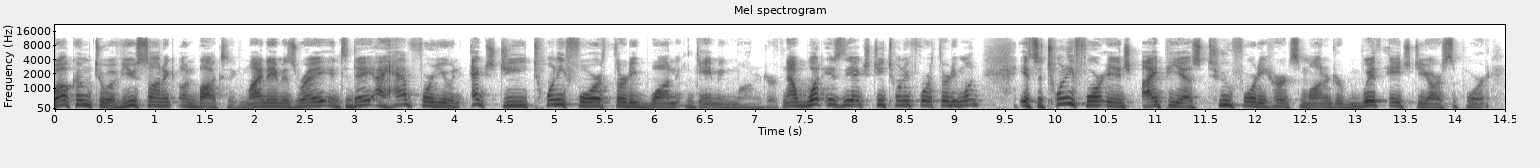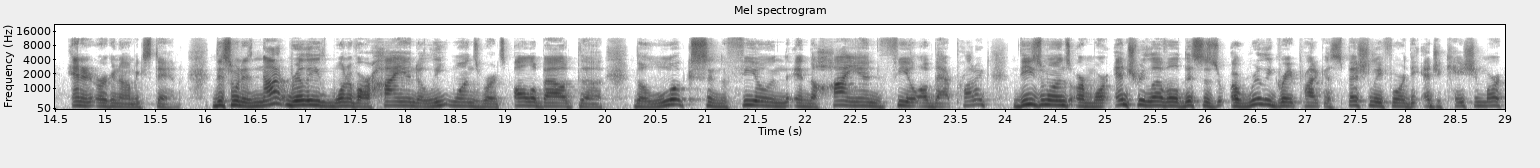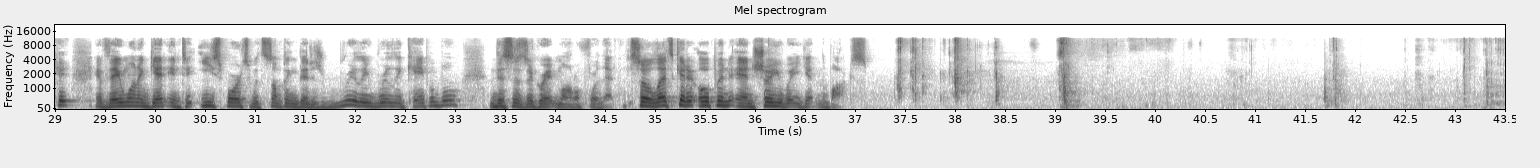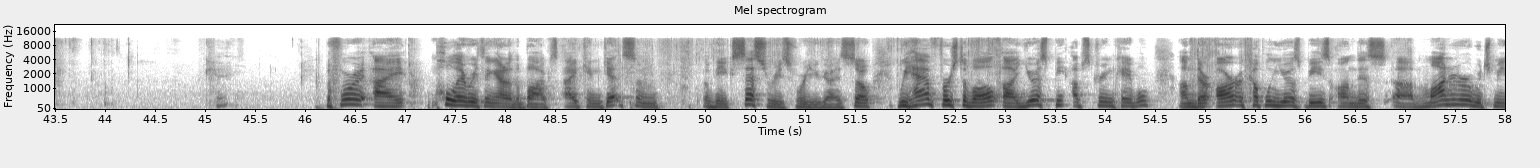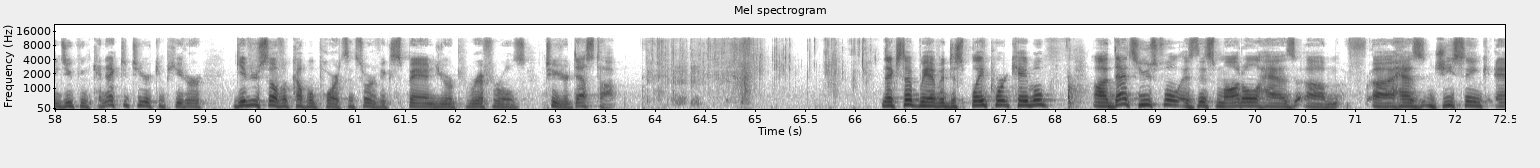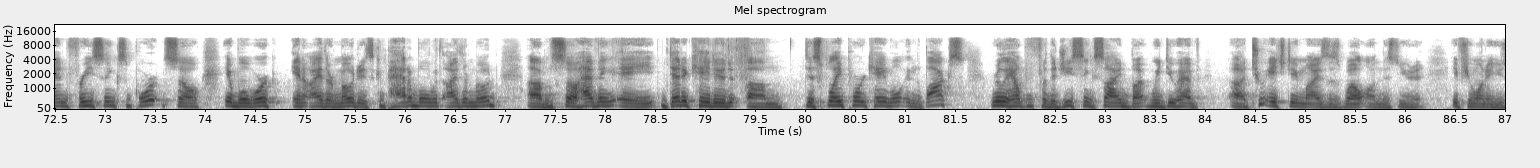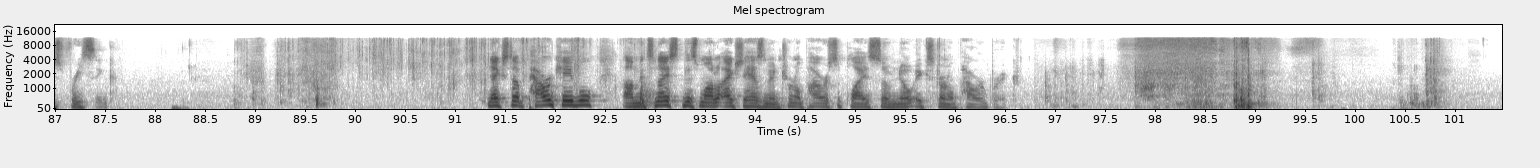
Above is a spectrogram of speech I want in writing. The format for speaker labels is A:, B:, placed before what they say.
A: Welcome to a ViewSonic unboxing. My name is Ray and today I have for you an XG2431 gaming monitor. Now what is the XG2431? It's a 24 inch IPS 240 Hz monitor with HDR support and an ergonomic stand. This one is not really one of our high-end elite ones where it's all about the, the looks and the feel and, and the high-end feel of that product. These ones are more entry level. This is a really great product, especially for the education market. If they want to get into esports with something that is really, really capable, this is a great model for that. So let's get it open and show you what you get in the box. Before I pull everything out of the box, I can get some of the accessories for you guys. So we have, first of all, a USB upstream cable. Um, there are a couple USBs on this uh, monitor, which means you can connect it to your computer, give yourself a couple ports and sort of expand your peripherals to your desktop. Next up, we have a DisplayPort cable. Uh, that's useful as this model has, um, uh, has G-Sync and FreeSync support, so it will work in either mode. It's compatible with either mode. Um, so having a dedicated um, DisplayPort cable in the box, really helpful for the G-Sync side, but we do have uh, two HDMIs as well on this unit if you want to use FreeSync. Next up, power cable. Um, it's nice this model actually has an internal power supply, so no external power brick.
